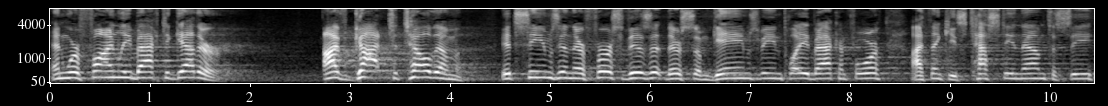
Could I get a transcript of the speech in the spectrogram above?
and we're finally back together. I've got to tell them. It seems in their first visit, there's some games being played back and forth. I think he's testing them to see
